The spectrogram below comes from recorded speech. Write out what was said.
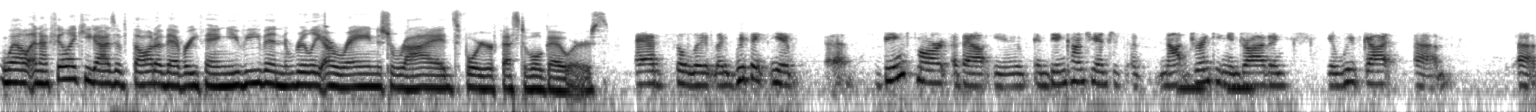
Well, and I feel like you guys have thought of everything. You've even really arranged rides for your festival goers. Absolutely. We think, you know, uh, being smart about, you know, and being conscientious of not drinking and driving, you know, we've got um, uh,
